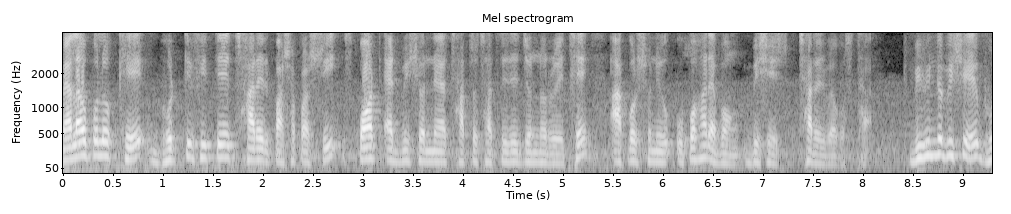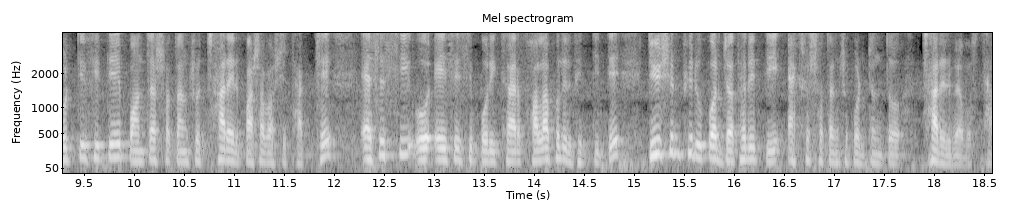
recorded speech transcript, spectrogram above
মেলা উপলক্ষে ভর্তি ফিতে ছাড়ের পাশাপাশি স্পট অ্যাডমিশন নেওয়া ছাত্রছাত্রীদের জন্য রয়েছে আকর্ষণীয় উপহার এবং বিশেষ ছাড়ের ব্যবস্থা। বিভিন্ন বিষয়ে ভর্তি ফিতে পঞ্চাশ শতাংশ ছাড়ের পাশাপাশি থাকছে এসএসসি ও এইচএসসি পরীক্ষার ফলাফলের ভিত্তিতে টিউশন ফির উপর যথারীতি একশো শতাংশ পর্যন্ত ছাড়ের ব্যবস্থা।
